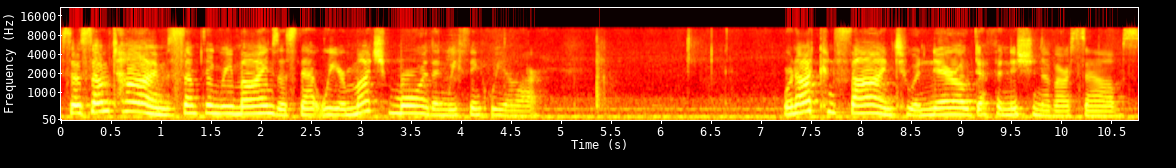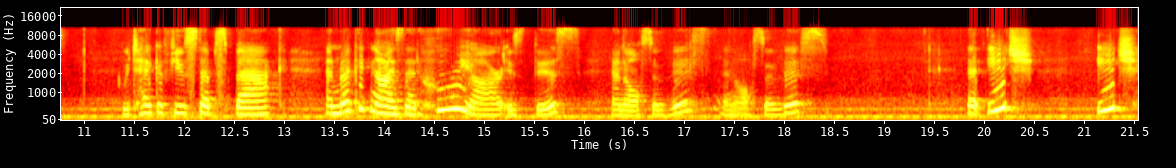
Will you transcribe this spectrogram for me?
So sometimes something reminds us that we are much more than we think we are. We're not confined to a narrow definition of ourselves. We take a few steps back and recognize that who we are is this, and also this, and also this. That each, each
